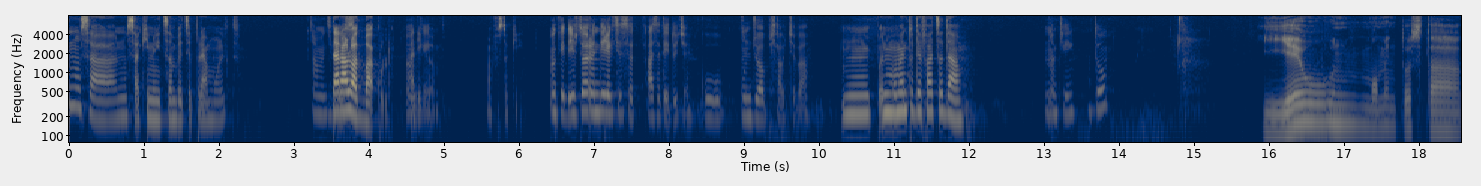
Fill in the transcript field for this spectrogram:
nu s-a, nu s-a chinuit să învețe prea mult. Am înțeles. Dar a luat bacul. Ok. Adică a fost ok. Ok, deci doar în direcție să, asta te duce, cu un job sau ceva. Mm, În momentul de față, da. Ok. Tu? Eu, în momentul ăsta,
